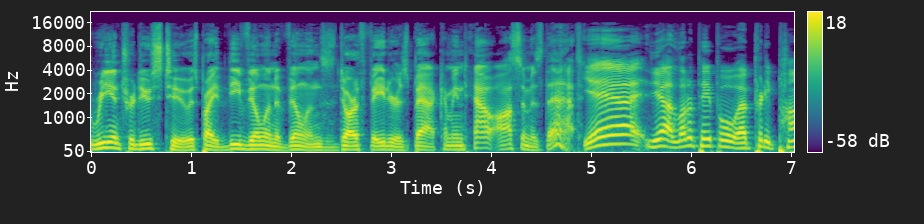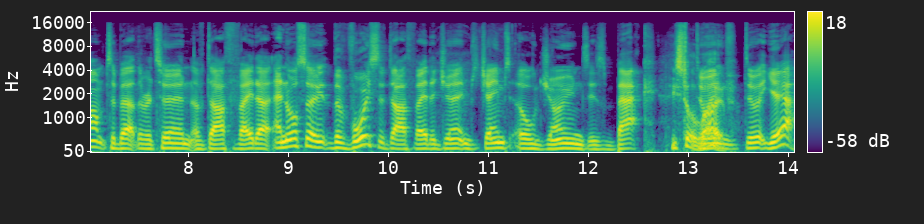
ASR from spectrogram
reintroduced to is probably the villain of villains. Darth Vader is back. I mean, how awesome is that? Yeah, yeah. A lot of people are pretty pumped about the return of Darth Vader, and also the voice of Darth Vader, James James Earl Jones, is back. He's still doing, alive. Do it. Yeah.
